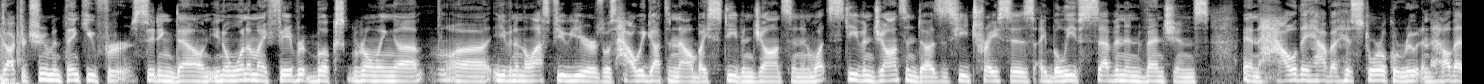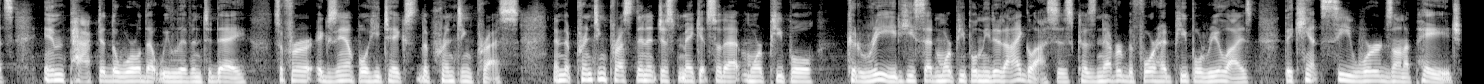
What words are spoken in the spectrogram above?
Dr. Trueman, thank you for sitting down. You know, one of my favorite books growing up, uh, even in the last few years, was How We Got to Now by Steven Johnson. And what Steven Johnson does is he traces, I believe, seven inventions and how they have a historical root and how that's impacted the world that we live in today. So, for example, he takes the printing press, and the printing press didn't just make it so that more people could read, he said more people needed eyeglasses because never before had people realized they can't see words on a page.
